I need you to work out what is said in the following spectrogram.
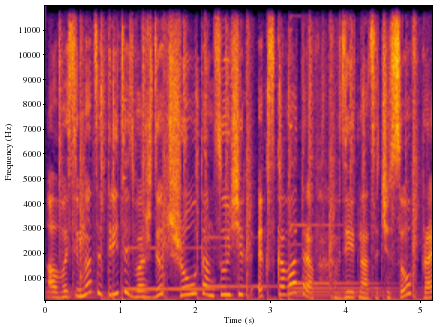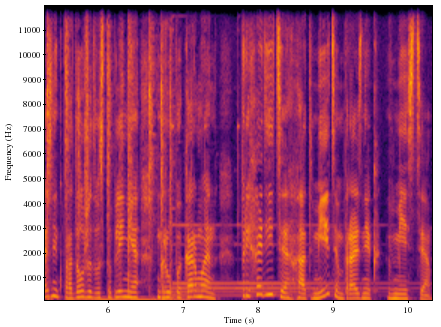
А в 18.30 вас ждет шоу танцующих экскаваторов. В 19 часов праздник продолжит выступление группы «Кармен». Приходите, отметим праздник вместе.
